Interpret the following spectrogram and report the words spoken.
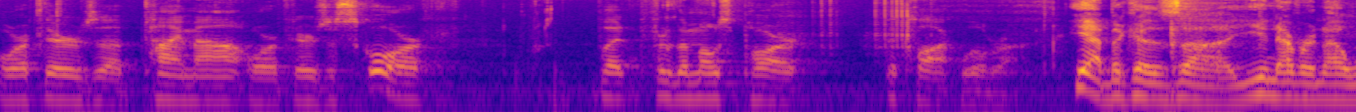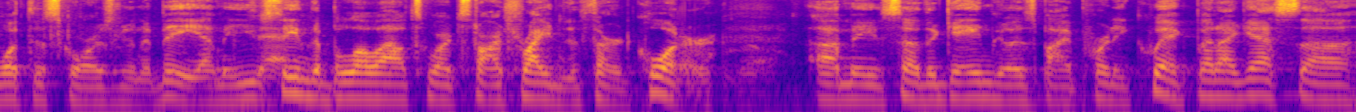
or if there's a timeout or if there's a score, but for the most part, the clock will run. Yeah, because uh, you never know what the score is going to be. I mean, you've seen the blowouts where it starts right in the third quarter. I mean, so the game goes by pretty quick. But I guess, uh,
